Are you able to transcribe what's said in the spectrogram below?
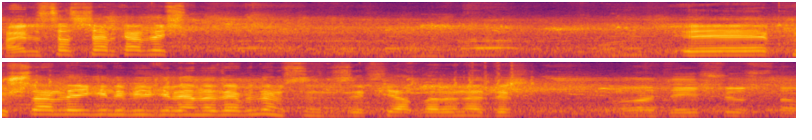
Hayırlı satışlar kardeşim. Ee, kuşlarla ilgili bilgilendirebilir misiniz bize? Fiyatları nedir? Valla değişiyor ustam.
